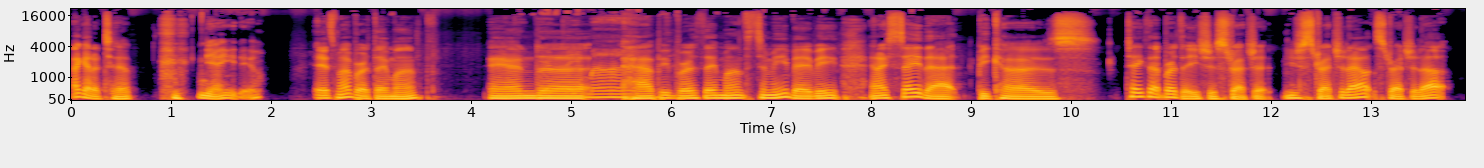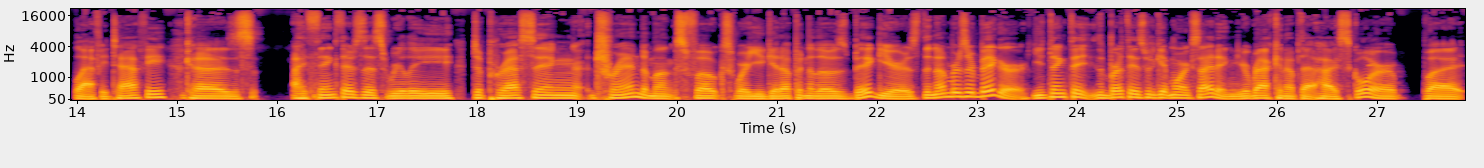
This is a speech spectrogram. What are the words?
I got a tip. Yeah, you do. It's my birthday month. And Birthday uh, month. happy birthday month to me, baby. And I say that because take that birthday, you should stretch it. You should stretch it out, stretch it up, laffy taffy. Because I think there's this really depressing trend amongst folks where you get up into those big years. The numbers are bigger. You'd think that the birthdays would get more exciting. You're racking up that high score, but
